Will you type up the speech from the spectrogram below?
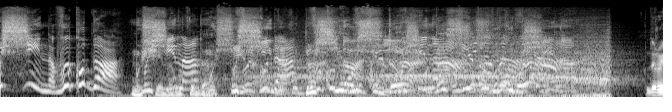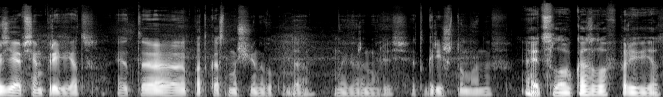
Мужчина, вы куда? Мужчина? Мужчина, вы куда? Мужчина, вы куда? Мужчина, мужчина, мужчина. Друзья, всем привет. Это подкаст «Мужчина, вы куда?». Мы вернулись. Это Гриш Туманов. А это Слава Козлов, привет.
